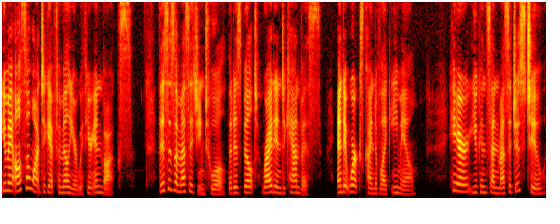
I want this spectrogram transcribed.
You may also want to get familiar with your inbox. This is a messaging tool that is built right into Canvas, and it works kind of like email. Here, you can send messages to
